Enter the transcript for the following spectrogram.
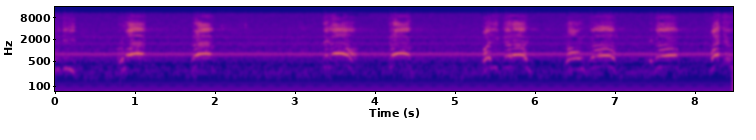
sang merah putih. Hormat. Gerak. Tiga. Gerak. Balik kanan. Langkah. Tegak. Maju.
